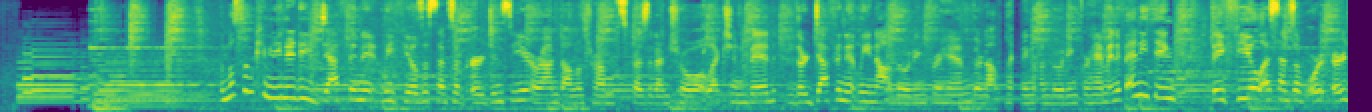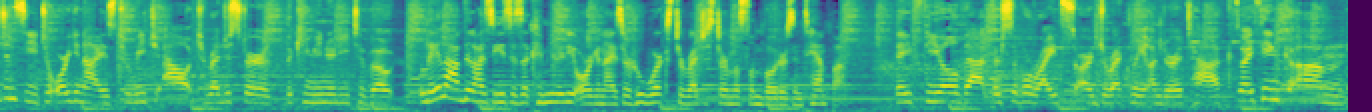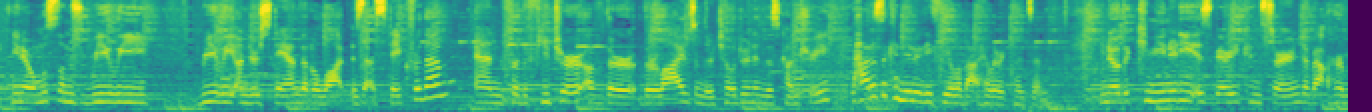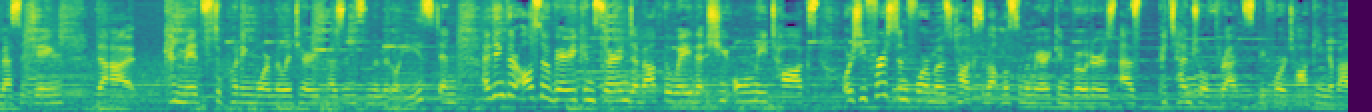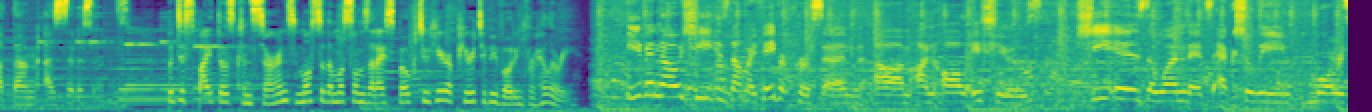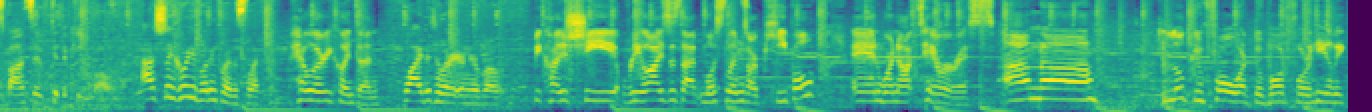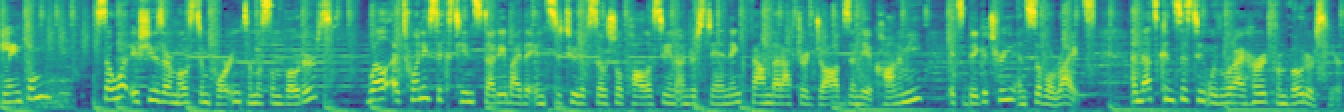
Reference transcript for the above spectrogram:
The Muslim community definitely feels a sense of urgency around Donald Trump's presidential election bid. They're definitely not voting for him. They're not planning on voting for him. And if anything, they feel a sense of urgency to organize, to reach out, to register the community to vote. Laila Abdelaziz is a community organizer who works to register Muslim voters in Tampa. They feel that their civil rights are directly under attack. So I think, um, you know, Muslims really really understand that a lot is at stake for them and for the future of their, their lives and their children in this country. How does the community feel about Hillary Clinton? You know, the community is very concerned about her messaging that commits to putting more military presence in the Middle East. And I think they're also very concerned about the way that she only talks, or she first and foremost talks about Muslim American voters as potential threats before talking about them as citizens. But despite those concerns, most of the Muslims that I spoke to here appeared to be voting for Hillary. Even though she is not my favorite person um, on all issues, she is the one that's actually more responsive to the people. Ashley, who are you voting for this election? Hillary Clinton. Why did Hillary earn your vote? Because she realizes that Muslims are people and we're not terrorists. I'm uh, looking forward to vote for Hillary Clinton. So, what issues are most important to Muslim voters? Well, a 2016 study by the Institute of Social Policy and Understanding found that after jobs and the economy, it's bigotry and civil rights. And that's consistent with what I heard from voters here.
